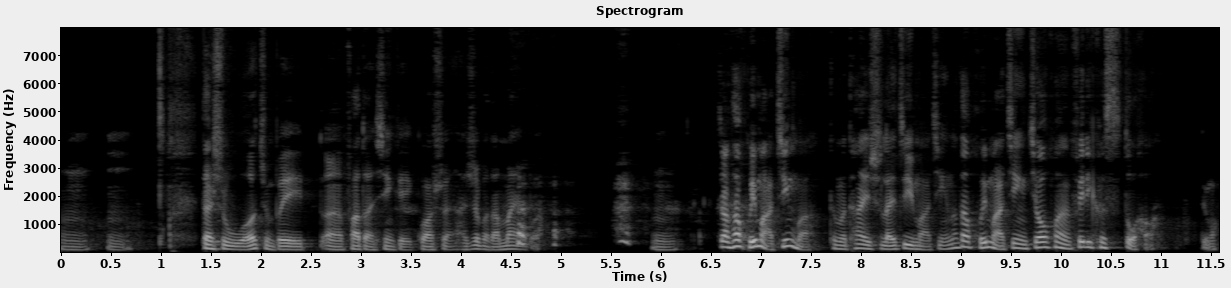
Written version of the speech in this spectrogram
嗯嗯，但是我准备呃发短信给瓜帅，还是把他卖了吧。嗯，让他回马竞嘛，对吗？他也是来自于马竞，那他回马竞交换菲利克斯多好，对吗？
